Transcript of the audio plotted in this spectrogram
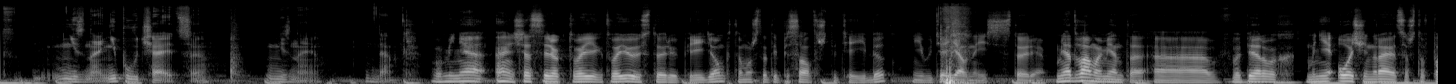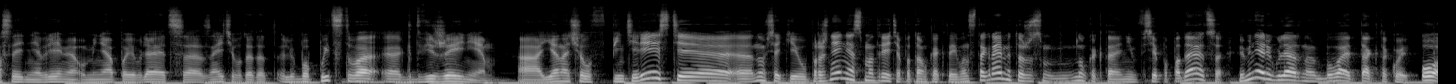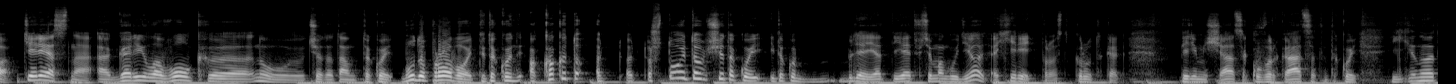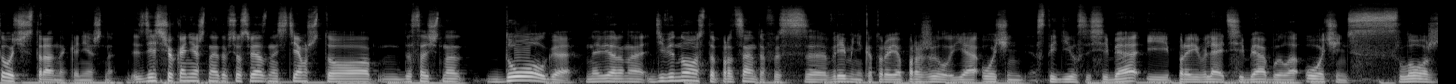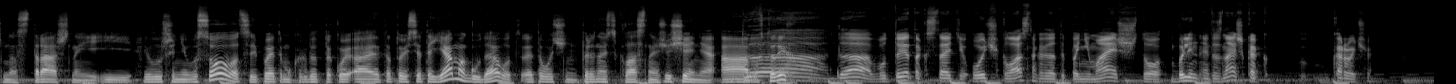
не знаю, не получается. Не знаю, да. У меня... сейчас, Серег, твои, твою историю перейдем, потому что ты писал, что тебя ебет, и у тебя явно есть история. У меня два момента. А, Во-первых, мне очень нравится, что в последнее время у меня появляется, знаете, вот это любопытство э, к движениям. А, Я начал в Пинтересте, э, ну, всякие упражнения смотреть, а потом как-то и в Инстаграме тоже, ну, как-то они все попадаются. И у меня регулярно бывает так такой, о, интересно, горилла, волк, э, ну, что-то там такой, буду пробовать. Ты такой, а как это, а, а- а что это вообще такое? И такой, бля, я, я это все могу делать? Охереть просто, круто как перемещаться, кувыркаться, ты такой, ну это очень странно, конечно. Здесь еще, конечно, это все связано с тем, что достаточно долго, наверное, 90% из э, времени, которое я прожил, я очень стыдился себя, и проявлять себя было очень сложно, страшно, и, и лучше не высовываться, и поэтому, когда ты такой, а это, то есть это я могу, да, вот это очень приносит классное ощущение. А да, во-вторых, Да, вот это, кстати, очень классно, когда ты понимаешь, что, блин, это знаешь, как, короче,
